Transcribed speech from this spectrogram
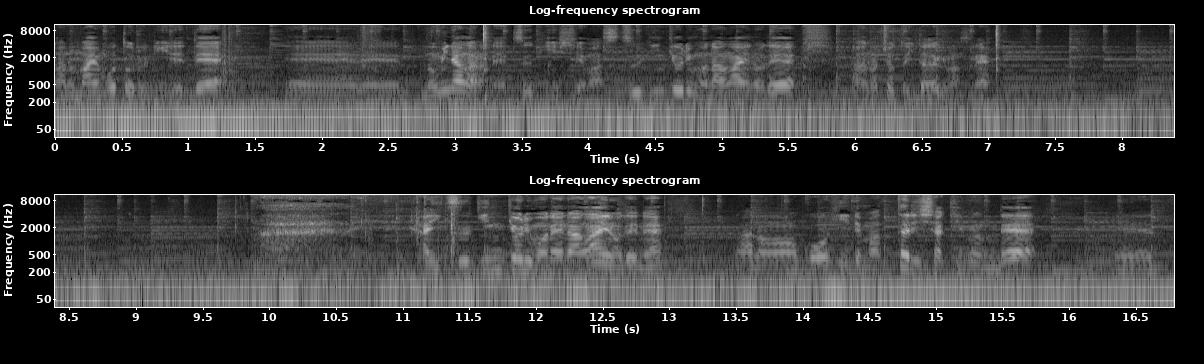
あのマイボトルに入れて、えー、飲みながらね通勤してます。通勤距離も長いのであのちょっといただきますね。はい通勤距離もね長いのでねあの、コーヒーでまったりした気分で、えー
